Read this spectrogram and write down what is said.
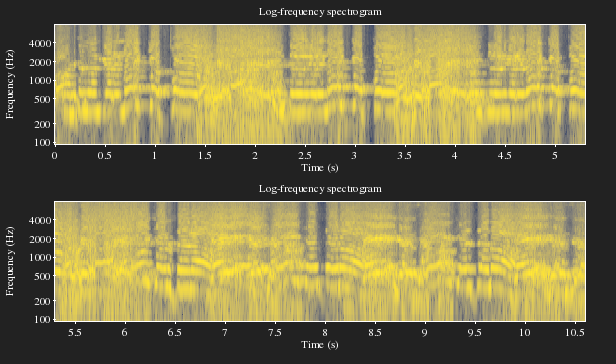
పవన్ కళ్యాణ్ గారి నాయకత్వం! పవన్ కళ్యాణ్ గారి నాయకత్వం! పవన్ కళ్యాణ్ గారి నాయకత్వం! జై జనసేన! జై జనసేన! జై జనసేన!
